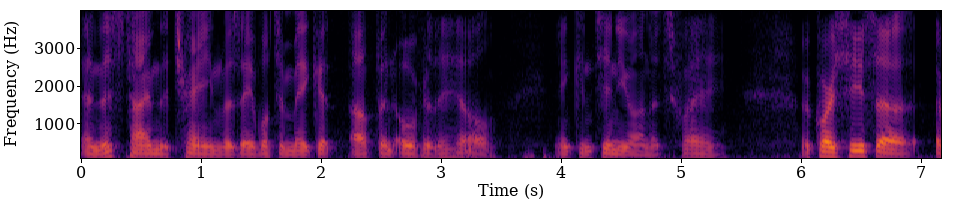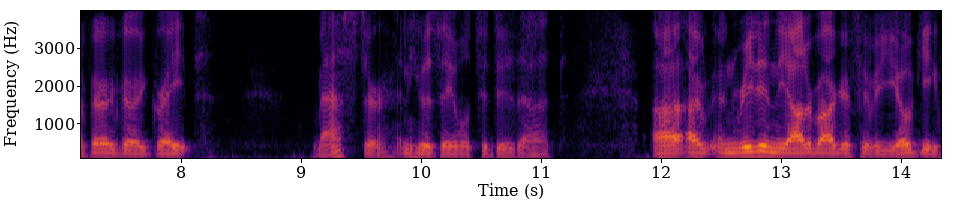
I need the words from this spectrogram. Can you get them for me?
And this time the train was able to make it up and over the hill and continue on its way. Of course, he's a, a very, very great master, and he was able to do that. Uh, I, in reading the autobiography of a yogi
